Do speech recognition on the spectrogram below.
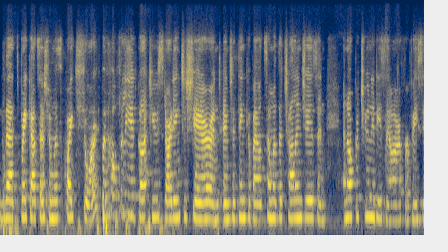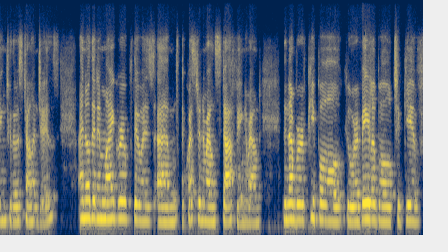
that breakout session was quite short, but hopefully it got you starting to share and, and to think about some of the challenges and, and opportunities there are for facing to those challenges. I know that in my group, there was um, a question around staffing, around the number of people who are available to give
